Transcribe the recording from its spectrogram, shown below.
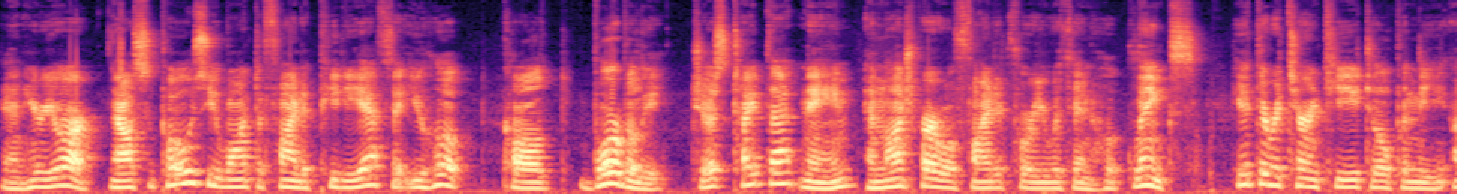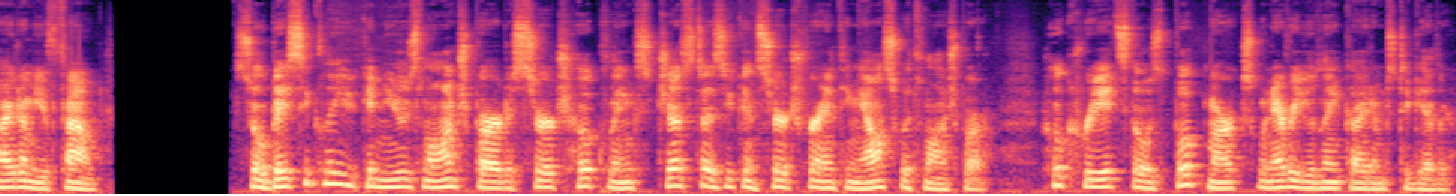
and here you are. Now suppose you want to find a PDF that you hooked called Borbely. Just type that name and LaunchBar will find it for you within Hook Links. Hit the Return key to open the item you found. So basically you can use LaunchBar to search hook links just as you can search for anything else with LaunchBar. Hook creates those bookmarks whenever you link items together.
